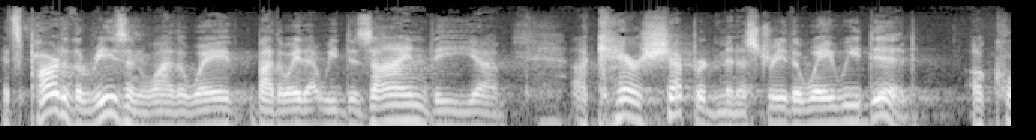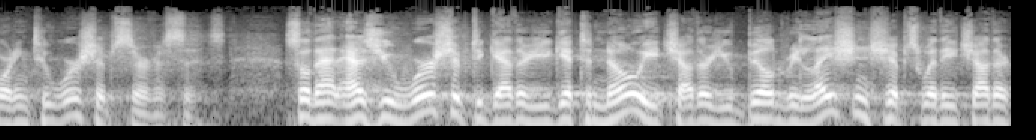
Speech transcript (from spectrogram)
It's part of the reason why the way, by the way, that we designed the uh, care shepherd ministry the way we did, according to worship services. So that as you worship together, you get to know each other, you build relationships with each other,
